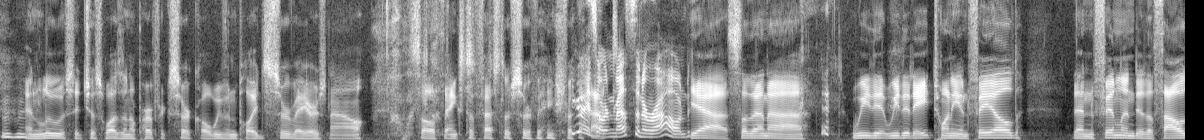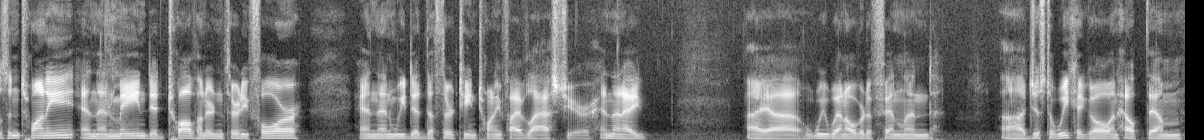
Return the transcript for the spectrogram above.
and loose. It just wasn't a perfect circle. We've employed surveyors now, so thanks to Fessler Surveying for that. You guys aren't messing around. Yeah. So then uh, we did we did 820 and failed. Then Finland did 1,020, and then Maine did 1,234, and then we did the 1,325 last year. And then I, I uh, we went over to Finland uh, just a week ago and helped them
